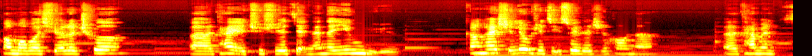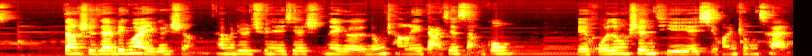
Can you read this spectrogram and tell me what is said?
方伯伯学了车，呃，他也去学简单的英语。刚开始六十几岁的时候呢，呃，他们当时在另外一个省，他们就去那些那个农场里打些散工，也活动身体，也喜欢种菜。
